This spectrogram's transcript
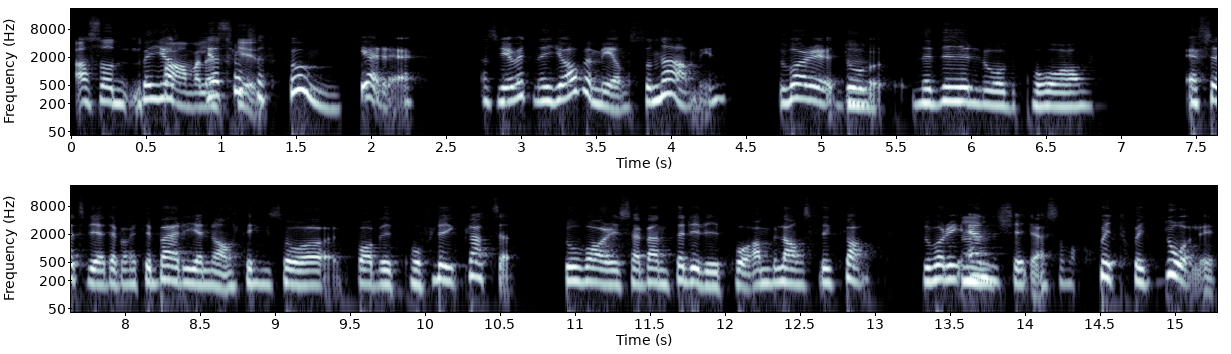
Alltså Men jag, fan vad jag tror läskigt. också att funkar det. Alltså jag vet när jag var med om tsunamin, då var det, då, Mm. när vi låg på, efter att vi hade varit i bergen och allting så var vi på flygplatsen. Då var det så här, väntade vi på ambulansflygplan. Då var det Mm. en tjej där som var skit, skit dålig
